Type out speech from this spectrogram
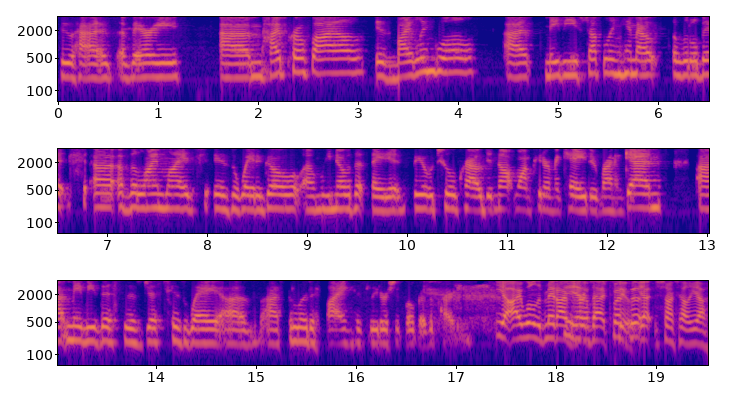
who has a very um, high profile, is bilingual, uh, maybe shuffling him out a little bit uh, of the limelight is a way to go. Um, we know that they, the O'Toole crowd did not want Peter MacKay to run again. Uh, maybe this is just his way of uh, solidifying his leadership over the party. Yeah, I will admit I've yes, heard that too. The, yeah, Chantal, yeah.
